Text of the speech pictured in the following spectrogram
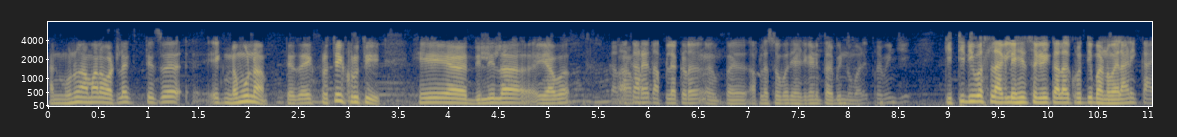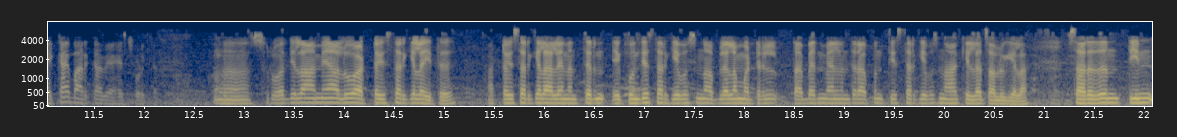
आणि म्हणून आम्हाला वाटलं की त्याचं एक नमुना त्याचं एक प्रतिकृती हे दिल्लीला यावं. कलाकार आहेत आपल्याकडं आपल्यासोबत या ठिकाणी प्रवीण नुमाळे. प्रवीणजी किती दिवस लागले हे सगळी कलाकृती बनवायला आणि काय काय बारकावे आहेत थोडक्यात? सुरुवातीला आम्ही आलो अठ्ठावीस तारखेला इथं. अठ्ठावीस तारखेला आल्यानंतर एकोणतीस तारखेपासून आपल्याला मटेरियल ताब्यात मिळाल्यानंतर आपण तीस तारखेपासून हा किल्ला चालू केला. साधारण तीन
